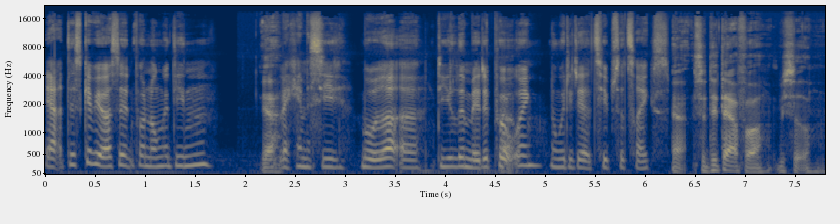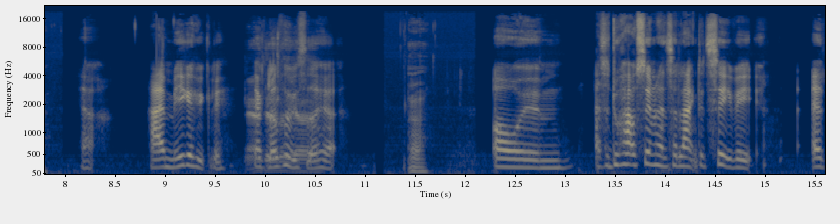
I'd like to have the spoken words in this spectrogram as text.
Ja, det skal vi også ind på nogle af dine, Ja. hvad kan man sige, måder at deale med det på, Ja. ikke? Nogle af de der tips og tricks. ja. Så det er derfor, vi sidder her. Ej, mega hyggeligt. Ja, jeg er glad for, at vi sidder ja. her. Ja. Og øhm, altså, du har jo simpelthen så langt et CV, at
